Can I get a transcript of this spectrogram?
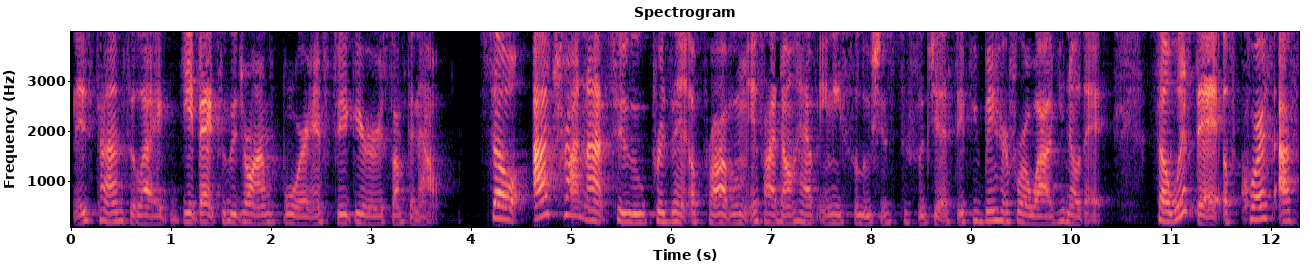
It's time to like get back to the drawing board and figure something out. So I try not to present a problem if I don't have any solutions to suggest. If you've been here for a while, you know that. So with that, of course, I've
